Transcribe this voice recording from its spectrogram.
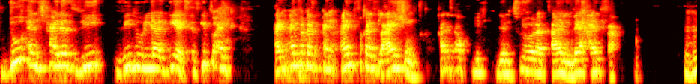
Du entscheidest, wie, wie du reagierst. Es gibt so ein, ein einfaches, ein einfache Gleichung, kann ich auch mit dem Zuhörer teilen, sehr einfach. Mhm.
